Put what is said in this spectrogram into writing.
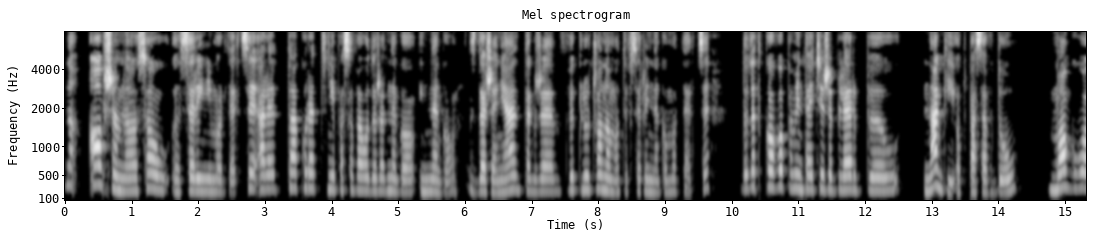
no owszem, no są seryjni mordercy, ale to akurat nie pasowało do żadnego innego zdarzenia, także wykluczono motyw seryjnego mordercy. Dodatkowo pamiętajcie, że Blair był nagi od pasa w dół. Mogło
